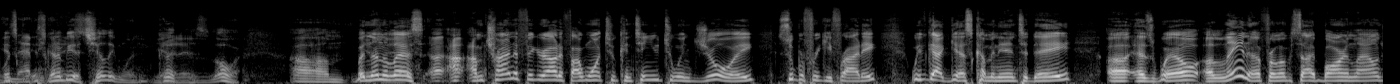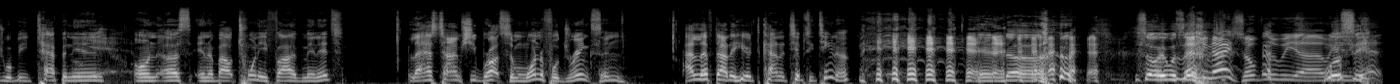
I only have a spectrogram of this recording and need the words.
it's that be it's going to be a chilly one. Yeah, Good it is. Lord. Um, but nonetheless, I, I- I'm trying to figure out if I want to continue to enjoy Super Freaky Friday. We've got guests coming in today uh, as well. Elena from Upside Bar and Lounge will be tapping in on us in about 25 minutes. Last time she brought some wonderful drinks and I left out of here kind of tipsy Tina, and uh, so it was. That'd be nice. Hopefully we uh we we'll see. again.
